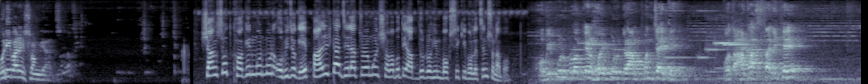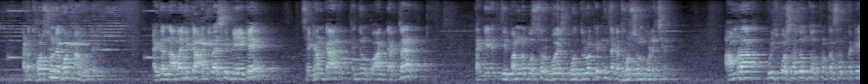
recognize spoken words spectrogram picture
পরিবারের সঙ্গে আছি। সাংসদ খগেন মুর্মুর অভিযোগে পাল্টা জেলা তৃণমূল সভাপতি আব্দুর রহিম বক্সি কি বলেছেন শোনাবো। হবিপুর ব্লকের হবিপুর গ্রাম পঞ্চায়েতে গত আঠাশ তারিখে একটা ধর্ষণের ঘটনা ঘটে। একজন নাবালিকা আদিবাসী মেয়েকে সেখানকার একজন কোয়াক ডাক্তার তাকে তিপ্পান্ন বছর বয়স ভদ্রলোকে তিনি তাকে ধর্ষণ করেছে আমরা পুলিশ প্রশাসন তৎপরতার সাথে তাকে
